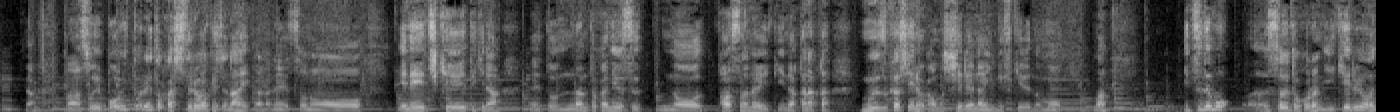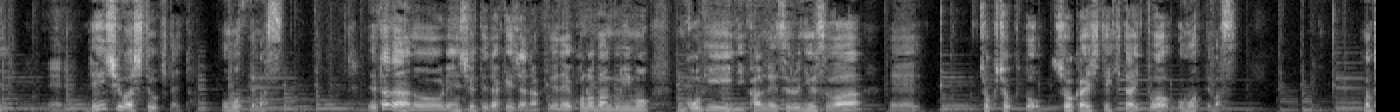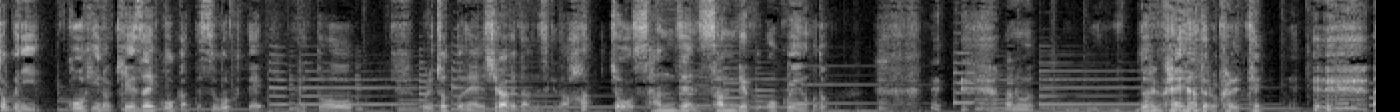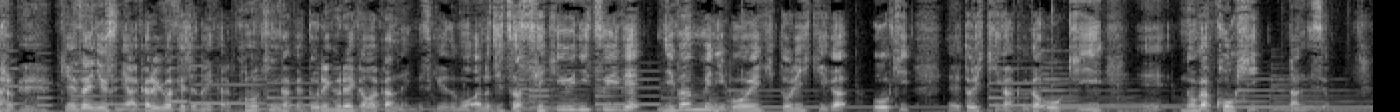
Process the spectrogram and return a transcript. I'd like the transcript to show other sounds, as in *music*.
まあそういうボイトレとかしてるわけじゃないからね、その NHK 的な、えっ、と、なんとかニュースのパーソナリティなかなか難しいのかもしれないんですけれども、まあ、いつでもそういうところに行けるように、えー練習はしておきたいと思ってます。でただあの、練習ってだけじゃなくてね、この番組もコーヒーに関連するニュースは、えーちょくちょくと紹介していきたいとは思ってます。まあ、特にコーヒーの経済効果ってすごくて、えっ、と、これちょっとね、調べたんですけど、8兆3300億円ほど。*laughs* あの、どれくらいなんだろう、これって。*laughs* あの、経済ニュースに明るいわけじゃないから、この金額がどれぐらいかわかんないんですけれども、あの、実は石油に次いで2番目に貿易取引が大きい、取引額が大きいのがコーヒーなんですよ。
